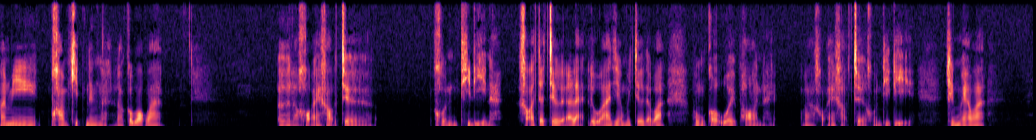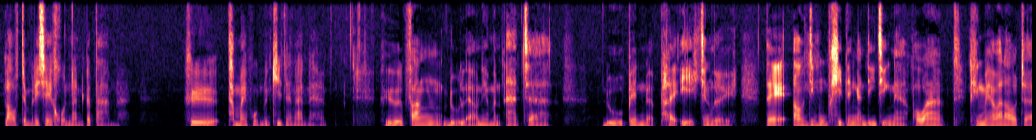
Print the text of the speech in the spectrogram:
มันมีความคิดหนึ่งอะเราก็บอกว่า เออ เราขอให้เขาเจอคนที่ดีนะเขาอาจจะเจอแล้วแหละ หรือว่าอาจจะยังไม่เจอแต่ว่า ผมก็อวยพรนะฮะว่าขอให้เขาเจอคนที่ดี ถึงแม้ว่า เราจะไม่ได้ใช่คนนั้นก็ตามนะ คือทำไมผมถึงคิดอย่างนั้นนะครับคือฟังดูแล้วเนี่ยมันอาจจะ ดูเป็นแบบพระเอกจังเลย แต่เอาจริงผมคิดอย่างนั้นจริง ๆ นะ เพราะว่าถึงแม้ว่าเราจะ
